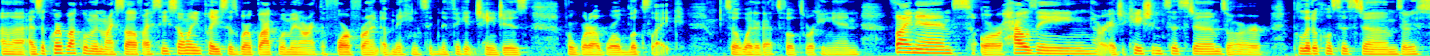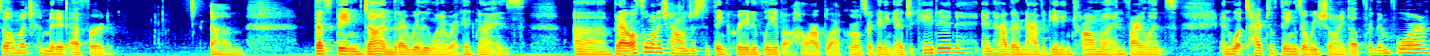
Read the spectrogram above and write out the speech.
Uh, as a queer black woman myself, I see so many places where black women are at the forefront of making significant changes for what our world looks like. So, whether that's folks working in finance or housing or education systems or political systems, there's so much committed effort um, that's being done that I really want to recognize. Um, but I also want to challenge us to think creatively about how our black girls are getting educated and how they're navigating trauma and violence and what types of things are we showing up for them for,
